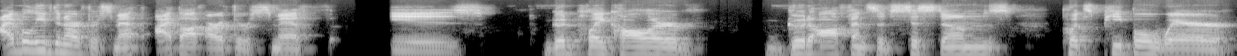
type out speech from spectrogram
I believed in Arthur Smith. I thought Arthur Smith is good play caller, good offensive systems. puts people where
